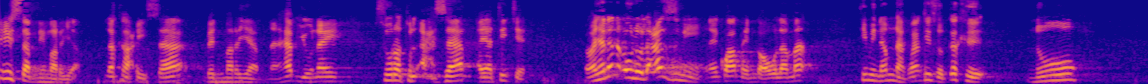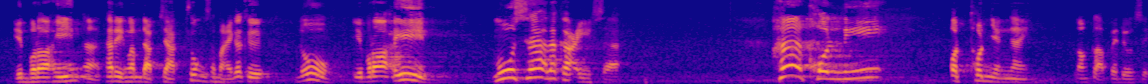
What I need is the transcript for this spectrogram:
عيسى ابن مريمแล้วก็عيسى ابن مريمนะครับอยู่ในสุรทูลอาฮซับอายะที่เจ็ดเพราะฉะนั้นอุลุลอัซมีในความเห็นของอุลามะ ที่มีน้ำหนักมากที่สุดก็คือ นูอิบราฮิมอ่าถ้าเรียงลำดับจากช่วงสมัยก็คือ นูอิบราฮิมมูซาและก็อีซาห้าคนนี้อดทนยังไง ลองกลับไปดูสิ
